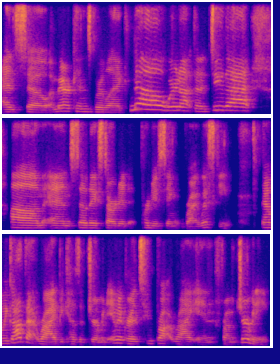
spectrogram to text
and so Americans were like, "No, we're not going to do that," um, and so they started producing rye whiskey. Now we got that rye because of German immigrants who brought rye in from Germany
